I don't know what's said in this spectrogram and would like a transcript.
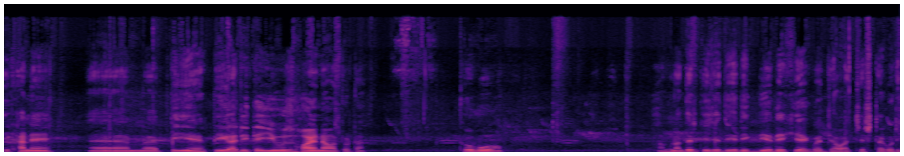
এখানে আম, পি- পিগারিতে ইউজ হয় না অতটা। তবুও আপনাদেরকে যদি এদিক দিয়ে দেখি একবার যাওয়ার চেষ্টা করি।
